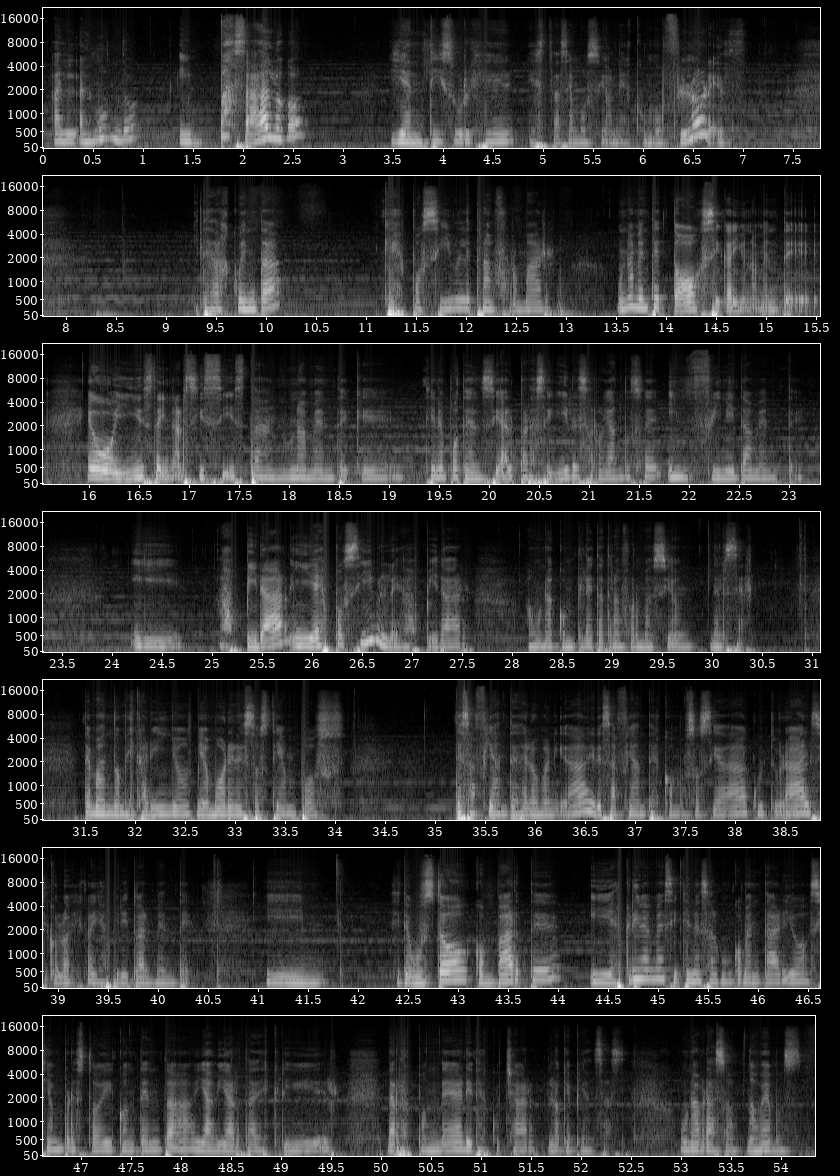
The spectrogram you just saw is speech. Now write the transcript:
al, mundo y pasa algo y en ti surgen estas emociones como flores. Y te das cuenta que es posible transformar una mente tóxica y una mente egoísta y narcisista en una mente que tiene potencial para seguir desarrollándose infinitamente. Y aspirar, y es posible aspirar a una completa transformación del ser. Te mando mis cariños, mi amor en estos tiempos desafiantes de la humanidad y desafiantes como sociedad, cultural, psicológica y espiritualmente. Y si te gustó, comparte y escríbeme si tienes algún comentario. Siempre estoy contenta y abierta de escribir, de responder y de escuchar lo que piensas. Un abrazo, nos vemos.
